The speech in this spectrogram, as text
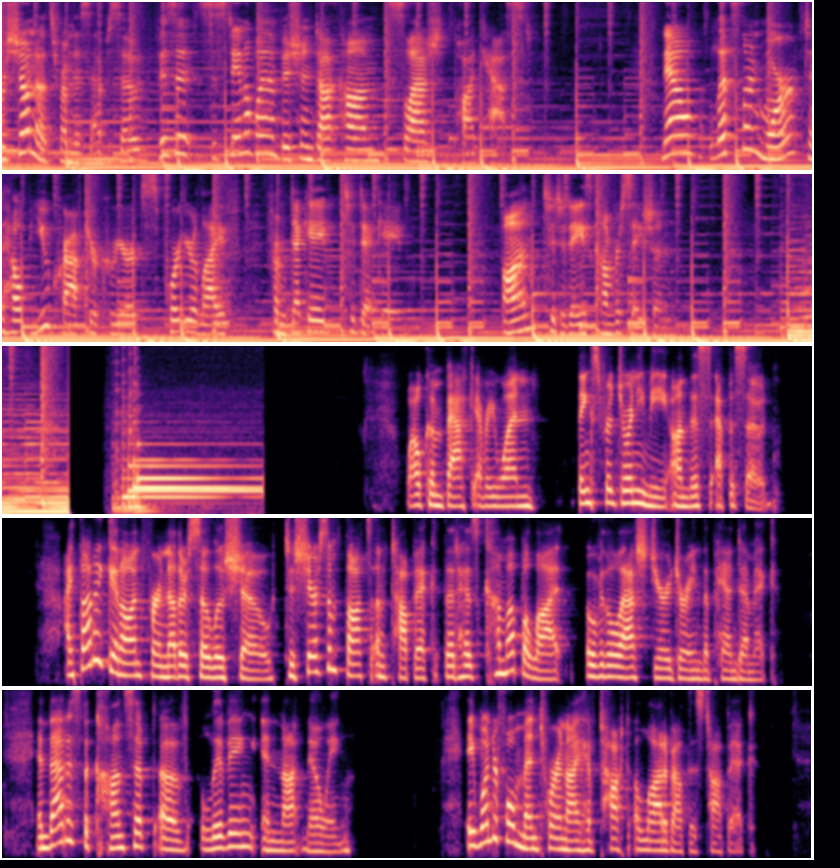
For show notes from this episode, visit sustainableambition.com slash podcast. Now, let's learn more to help you craft your career to support your life from decade to decade. On to today's conversation. Welcome back, everyone. Thanks for joining me on this episode. I thought I'd get on for another solo show to share some thoughts on a topic that has come up a lot over the last year during the pandemic. And that is the concept of living and not knowing. A wonderful mentor and I have talked a lot about this topic.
